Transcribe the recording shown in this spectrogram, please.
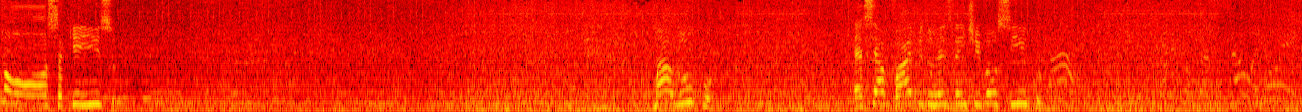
Nossa, que isso? Maluco. Essa é a vibe do Resident Evil 5. Tentacles are so annoying.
